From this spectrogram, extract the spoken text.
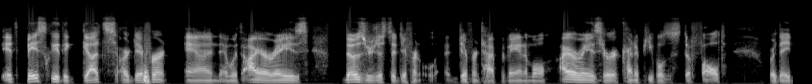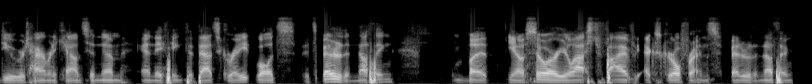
it's basically the guts are different and and with IRAs those are just a different different type of animal. IRAs are kind of people's default where they do retirement accounts in them and they think that that's great. Well it's it's better than nothing but you know so are your last five ex-girlfriends better than nothing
